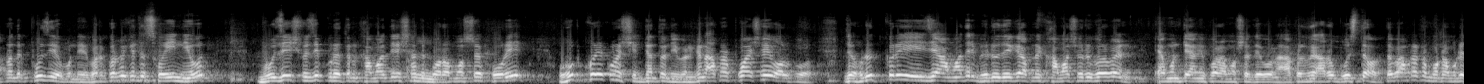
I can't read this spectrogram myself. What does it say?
আপনাদের পুঁজির উপর নির্ভর করবে কিন্তু সই নিয়ত বুঝে সুঝে পুরাতন খামারদের সাথে পরামর্শ করে হুট করে কোনো সিদ্ধান্ত নেবেন। কারণ আপনার পয়সাই অল্প। যে হুট করে এই যে আমাদের ভিডিও দেখে আপনি খামার শুরু করবেন, এমনটি আমি পরামর্শ দেবো না। আপনাদের আরও বুঝতে হবে। তবে আমরা একটা মোটামুটি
